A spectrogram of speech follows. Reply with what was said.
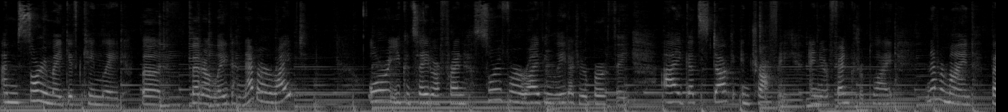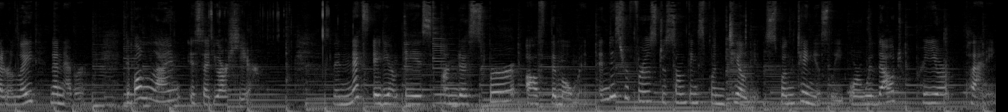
I'm sorry my gift came late, but better late than never, right? Or you could say to a friend, Sorry for arriving late at your birthday. I got stuck in traffic. And your friend could reply, Never mind, better late than never. The bottom line is that you are here. The next idiom is on the spur of the moment, and this refers to something spontaneous, spontaneously or without prior planning.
